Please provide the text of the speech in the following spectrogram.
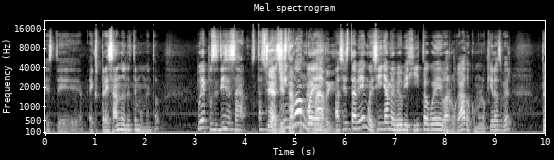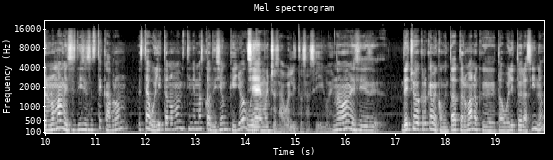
este, expresando en este momento. Güey, pues dices, ah, está súper chingón, güey. Así está bien, güey. Sí, ya me veo viejito, güey, arrugado, como lo quieras ver. Pero no mames, dices, este cabrón, este abuelito, no mames, tiene más condición que yo, güey. Sí, hay muchos abuelitos así, güey. No mames, de hecho creo que me comentaba tu hermano que tu abuelito era así, ¿no?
